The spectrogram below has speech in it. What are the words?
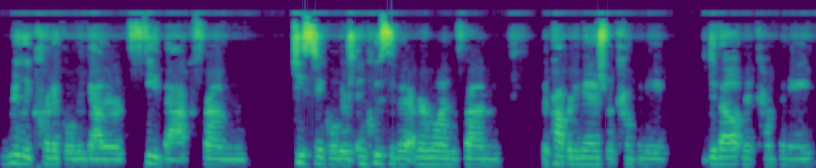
really critical to gather feedback from key stakeholders inclusive of everyone from the property management company the development company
